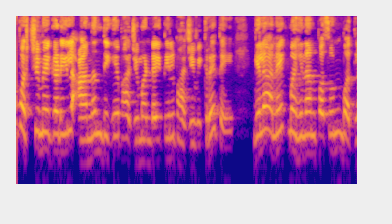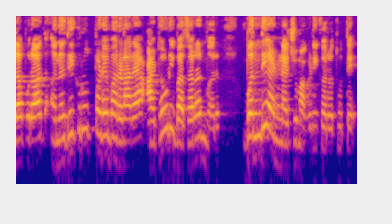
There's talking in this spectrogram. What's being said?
पश्चिमेकडील आनंद दिघे भाजी मंडईतील भाजी विक्रेते. गेल्या अनेक महिन्यांपासून बदलापुरात अनधिकृतपणे भरणाऱ्या आठवडी बाजारांवर बंदी आणण्याची मागणी करत होते.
